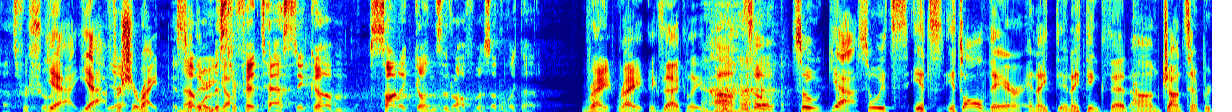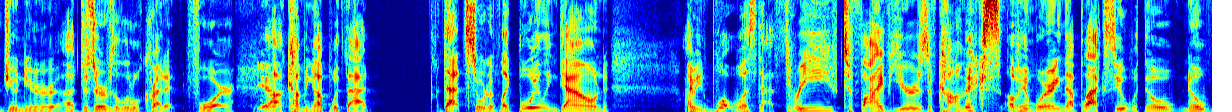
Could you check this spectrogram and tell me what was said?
that's for sure. Yeah, yeah, for sure, right. And So that one, you go. Mr. Fantastic, um, Sonic guns it off him or something like that. Right, right, exactly. Um, so, so yeah, so it's it's it's all there, and I and I think that um, John Semper Jr. Uh, deserves a little credit for Yeah. uh, coming up with that that sort of like boiling down. I mean, what was that? Three to five years of comics of him wearing that black suit with no no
